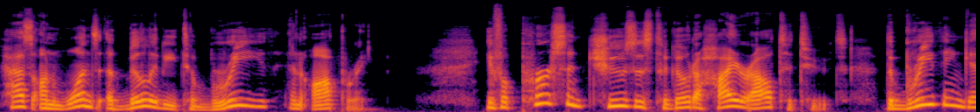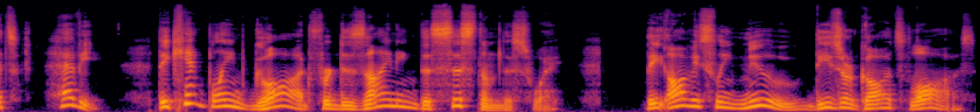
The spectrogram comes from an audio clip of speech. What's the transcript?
has on one's ability to breathe and operate. If a person chooses to go to higher altitudes, the breathing gets heavy. They can't blame God for designing the system this way. They obviously knew these are God's laws,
